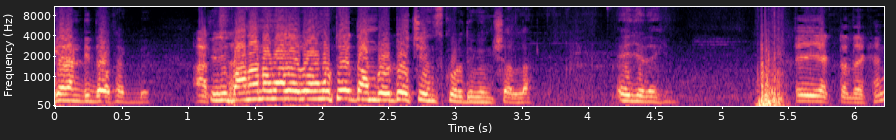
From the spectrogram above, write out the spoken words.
গ্যারান্টি দেওয়া থাকবে। আচ্ছা। যদি বানানো মালের রং উঠে তো আমরা ওটাও চেঞ্জ করে দেবো ইনশাল্লাহ। এই যে দেখেন। এই একটা দেখেন।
